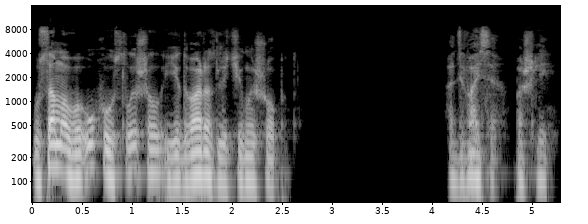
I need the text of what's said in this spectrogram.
У самого уха услышал едва различимый шепот. «Одевайся, пошли».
